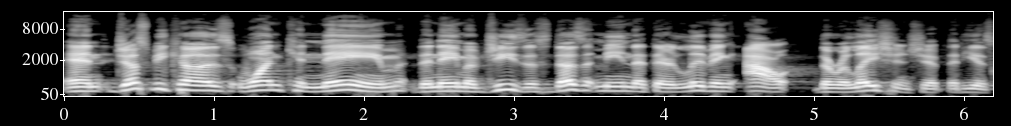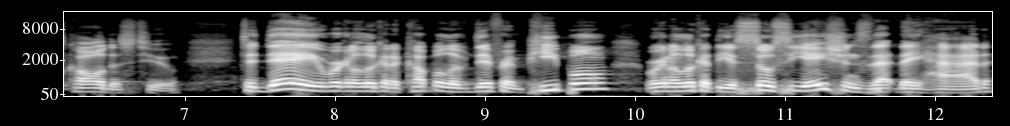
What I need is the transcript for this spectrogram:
And just because one can name the name of Jesus doesn't mean that they're living out the relationship that he has called us to. Today, we're going to look at a couple of different people. We're going to look at the associations that they had,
